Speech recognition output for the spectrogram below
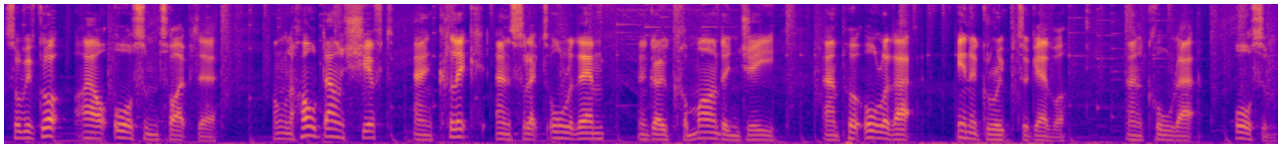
So we've got our awesome type there. I'm going to hold down shift and click and select all of them and go command and G and put all of that in a group together and call that awesome.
